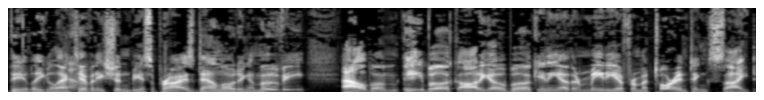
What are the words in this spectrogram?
The illegal oh. activity shouldn't be a surprise. Downloading a movie, album, ebook, audiobook, any other media from a torrenting site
